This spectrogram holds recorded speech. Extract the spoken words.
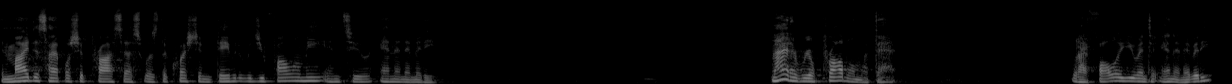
in my discipleship process was the question David, would you follow me into anonymity? And I had a real problem with that. Would I follow you into anonymity?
